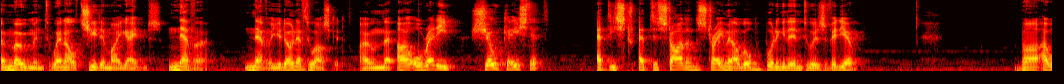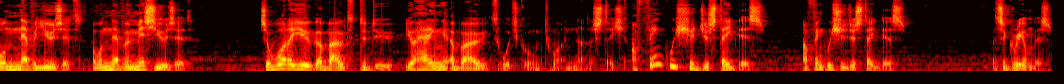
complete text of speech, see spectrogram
a moment when I'll cheat in my games. Never. Never. You don't have to ask it. I, I already showcased it at the, at the start of the stream and I will be putting it into his video. But I will never use it. I will never misuse it. So what are you about to do? You're heading about towards going to another station. I think we should just take this. I think we should just take this. Let's agree on this.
